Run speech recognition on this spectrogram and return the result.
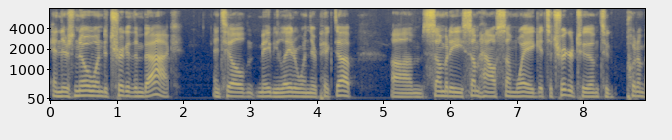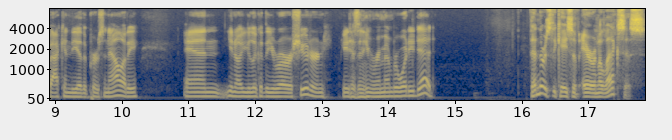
and there's no one to trigger them back until maybe later when they're picked up. Um, somebody somehow some way gets a trigger to them to put them back in the other personality and you know you look at the aurora shooter and he doesn't even remember what he did Then there's the case of Aaron Alexis,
